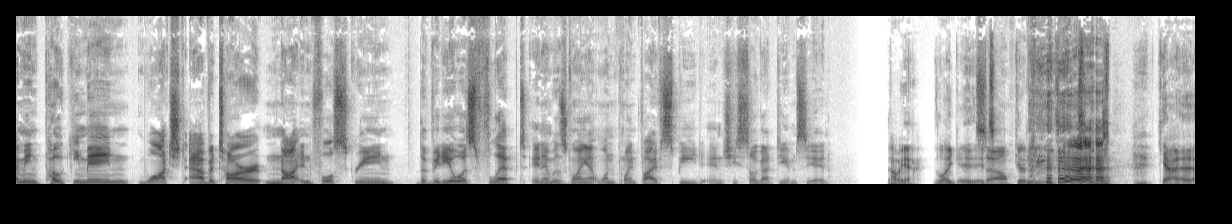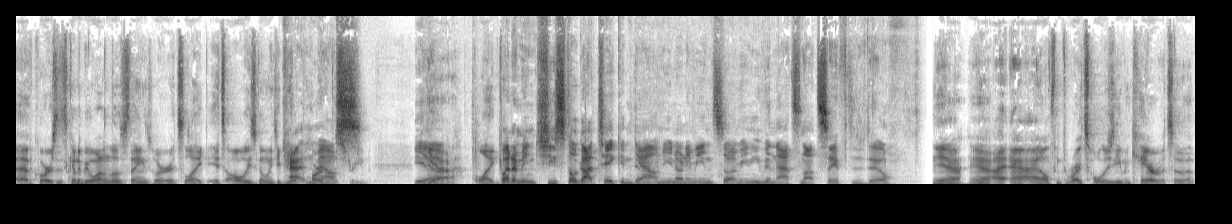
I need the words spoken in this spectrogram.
I mean, Pokimane watched Avatar not in full screen. The video was flipped and it was going at 1.5 speed, and she still got DMCA'd. oh yeah, like it, it's So, gonna be, it's, it's- yeah, of course, it's gonna be one of those things where it's like it's always going to be Cat a part of the stream. yeah. Yeah, like But I mean, she still got taken down. You know what I mean? So I mean, even that's not safe to do. Yeah, yeah. I- I, I don't think the rights holders even care if it's a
